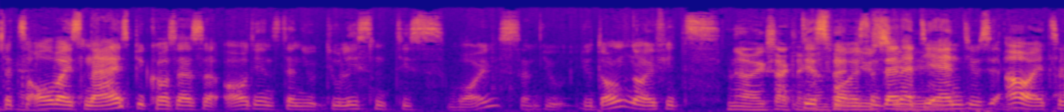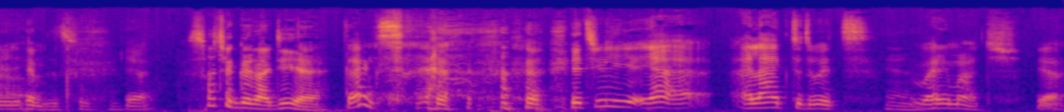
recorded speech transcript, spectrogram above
That's Okay. always nice because as an audience then you, you listen this voice and you, you don't know if it's No, exactly. this voice you and then at the end you say, oh, it's really Oh, him. okay. Yeah. Such a good idea. Thanks. it's really yeah. I, I like to do it Yeah. very much. Yeah.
